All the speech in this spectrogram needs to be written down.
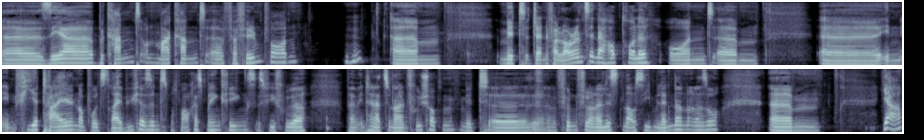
äh, sehr bekannt und markant äh, verfilmt worden. Mhm. Ähm, mit Jennifer Lawrence in der Hauptrolle und ähm, äh, in, in vier Teilen, obwohl es drei Bücher sind. Das muss man auch erstmal hinkriegen. Es ist wie früher beim internationalen Frühshoppen mit äh, fünf Journalisten aus sieben Ländern oder so. Ähm, Ja,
